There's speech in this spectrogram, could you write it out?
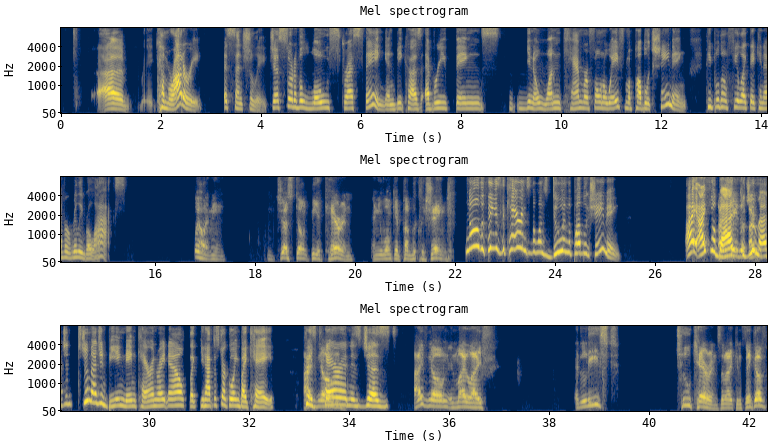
uh camaraderie essentially, just sort of a low stress thing. And because everything's, you know, one camera phone away from a public shaming, people don't feel like they can ever really relax. Well, I mean, just don't be a Karen and you won't get publicly shamed. No, the thing is, the Karens are the ones doing the public shaming. I I feel bad. The, could you imagine? Could you imagine being named Karen right now? Like you'd have to start going by K. Because Karen is just. I've known in my life at least two Karens that I can think of.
